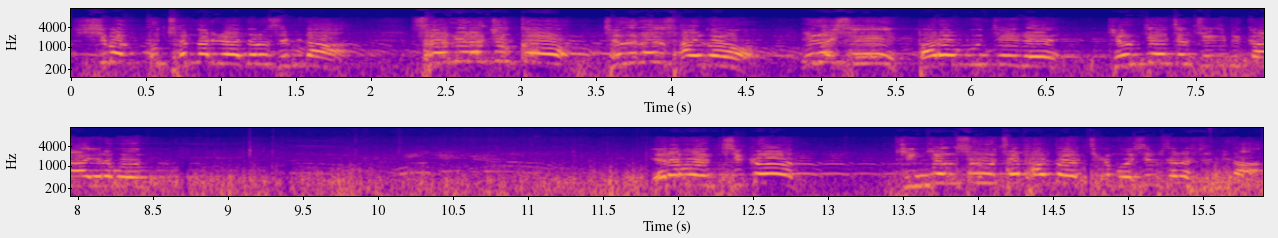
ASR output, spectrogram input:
10억 9천만이나 늘었습니다. 서민은 죽고 저거는 살고 이것이 바로 문재인의 경제 정책입니까 여러분? 여러분 지금 김경수 재판도 지금 의심스럽습니다.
